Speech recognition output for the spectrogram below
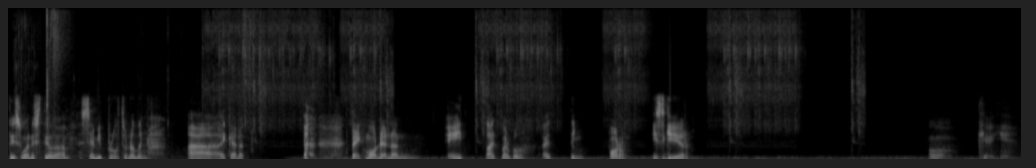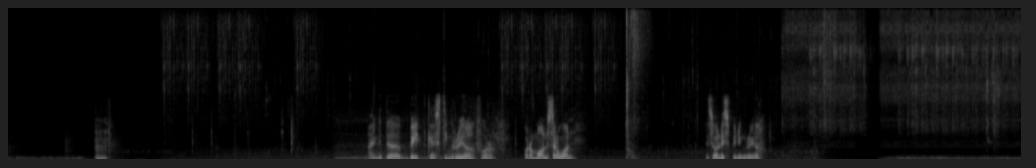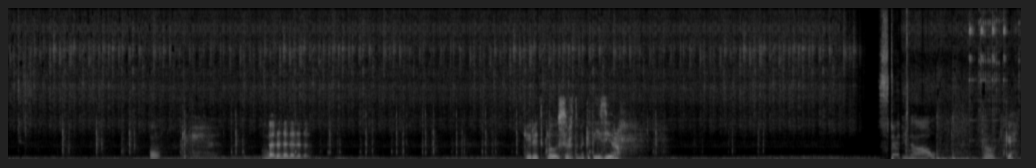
This one is still a semi-pro tournament. Uh, I cannot take more than an eight light marble. I think for this gear. Okay. Hmm. I need a bait casting reel for for a monster one. It's only spinning reel. No, no, no, no, no. Get it closer to make it easier. Steady now. Okay.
